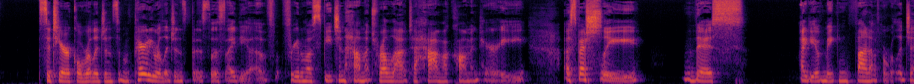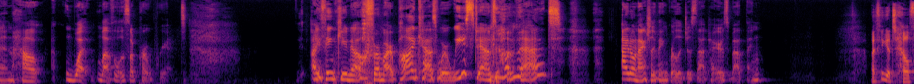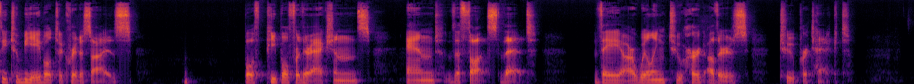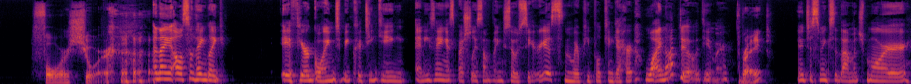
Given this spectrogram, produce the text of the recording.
satirical religions and with parody religions, but it's this idea of freedom of speech and how much we're allowed to have a commentary, especially this idea of making fun of a religion, how what level is appropriate. I think you know from our podcast where we stand on that. I don't actually think religious satire is a bad thing. I think it's healthy to be able to criticize both people for their actions and the thoughts that they are willing to hurt others to protect. For sure. And I also think like if you're going to be critiquing anything, especially something so serious and where people can get hurt, why not do it with humor? right? It just makes it that much more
